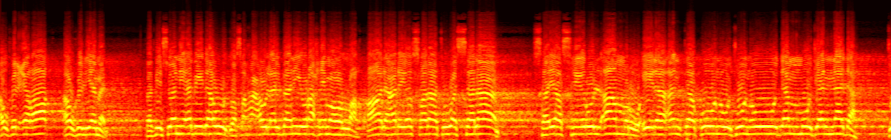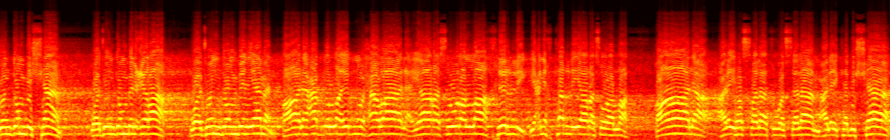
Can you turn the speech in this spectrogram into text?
أو في العراق أو في اليمن. ففي سنن أبي داود وصححه الألباني رحمه الله قال عليه الصلاة والسلام سيصير الأمر إلى أن تكونوا جنودا مجندة جند بالشام وجند بالعراق وجند باليمن. قال عبد الله بن حوالة يا رسول الله خر لي يعني اختر لي يا رسول الله. قال عليه الصلاة والسلام عليك بالشام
